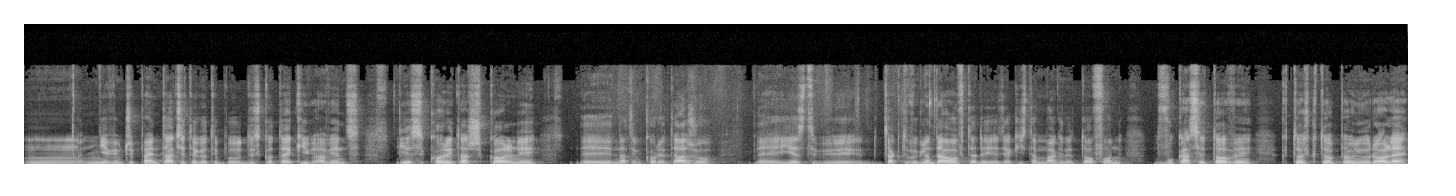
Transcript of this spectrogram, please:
Mm, nie wiem, czy pamiętacie tego typu dyskoteki, a więc jest korytarz szkolny. E, na tym korytarzu e, jest, tak to wyglądało wtedy, jest jakiś tam magnetofon dwukasetowy. Ktoś, kto pełnił rolę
